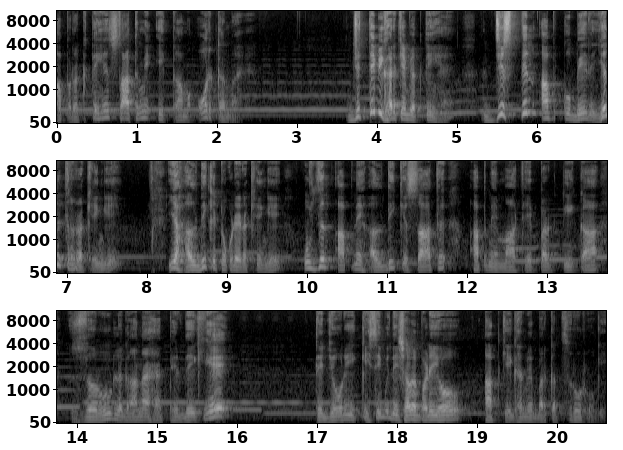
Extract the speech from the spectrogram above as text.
आप रखते हैं, साथ में एक काम और करना है। जितने भी घर के व्यक्ति हैं, जिस दिन आप कुबेर यंत्र रखेंगे या हल्दी के टुकड़े रखेंगे, उस दिन आपने हल्दी के साथ अपने माथे पर टीका ज़रूर लगाना है। फिर देखिए, तिजोरी किसी भी दिशा में पड़ी हो, आपके घर में बरकत ज़रूर होगी।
